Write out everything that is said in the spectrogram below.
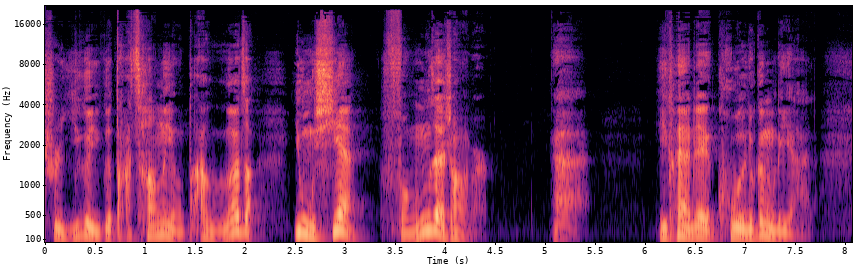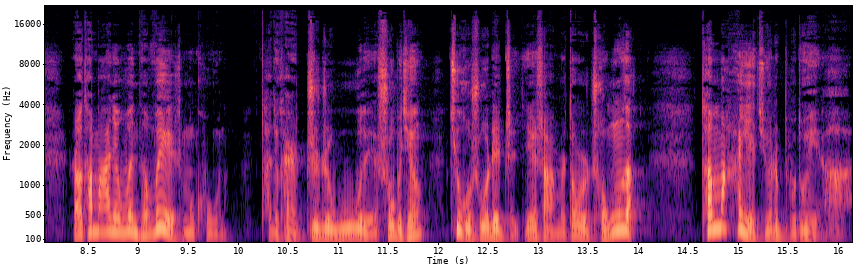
是一个一个大苍蝇、大蛾子，用线缝在上边哎，一看见这哭的就更厉害了。然后他妈就问他为什么哭呢？他就开始支支吾吾的，也说不清，就说这枕巾上面都是虫子。他妈也觉得不对啊，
